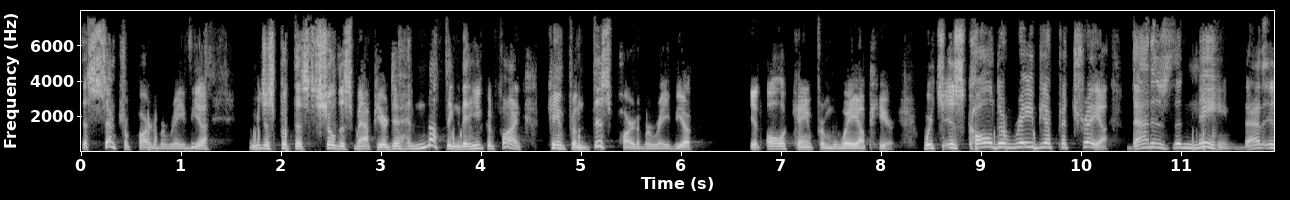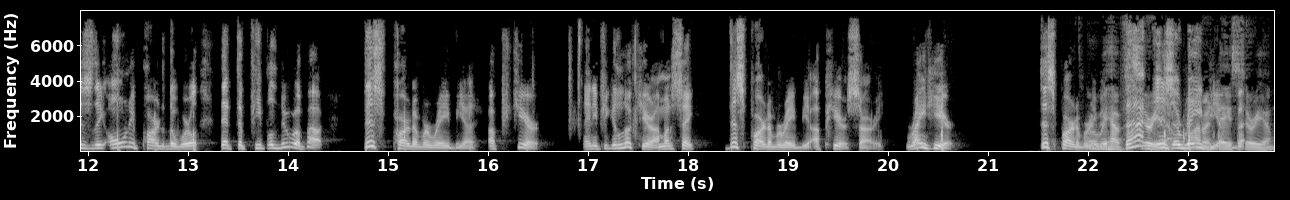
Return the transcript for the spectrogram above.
the central part of Arabia. Let me just put this, show this map here. There had nothing that he could find came from this part of Arabia it all came from way up here, which is called Arabia Petraea. That is the name. That is the only part of the world that the people knew about. This part of Arabia up here. And if you can look here, I'm going to say this part of Arabia up here, sorry, right here. This part of Arabia. Well, we have that Syria, is Arabia. Syria.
